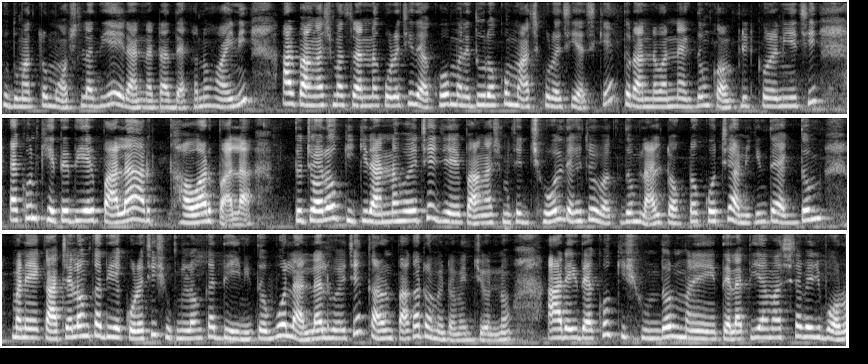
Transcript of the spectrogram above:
শুধুমাত্র মশলা দিয়ে এই রান্নাটা দেখানো হয়নি। আর পাঙাশ মাছ রান্না করেছি, দেখো মানে দুরকম মাছ করেছি আজকে। তো রান্নাবান্না একদম কমপ্লিট করে নিয়েছি। এখন খেতে দিয়ে পালা আর খাওয়ার পালা। তো চলো কি কি রান্না হয়েছে, যে পাঙাশ মাছের ঝোল দেখেছ? একদম লাল টকটক করছে। আমি কিন্তু একদম মানে কাঁচা লঙ্কা দিয়ে করেছি, শুকনো লঙ্কা দিইনি। তবুও লাল লাল হয়েছে, কারণ পাকা টমেটমের জন্য। আর এই দেখো কি সুন্দর মানে তেলাপিয়া মাছটা বেশ বড়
